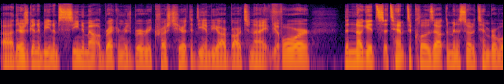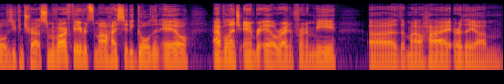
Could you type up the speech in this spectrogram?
Uh, there's going to be an obscene amount of Breckenridge Brewery crushed here at the DNVR bar tonight Yep. for the Nuggets' attempt to close out the Minnesota Timberwolves. You can try out some of our favorites: the Mile High City Golden Ale, Avalanche Amber Ale, right in front of me. Uh, the Mile High or the um,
